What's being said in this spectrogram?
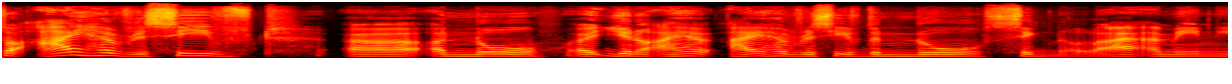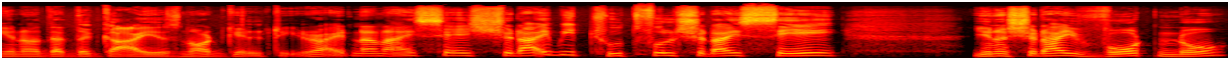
so I have received uh, a no. Uh, you know, I have I have received the no signal. I, I mean, you know that the guy is not guilty, right? And I say, should I be truthful? Should I say, you know, should I vote no?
